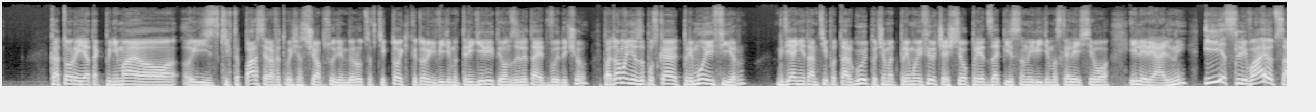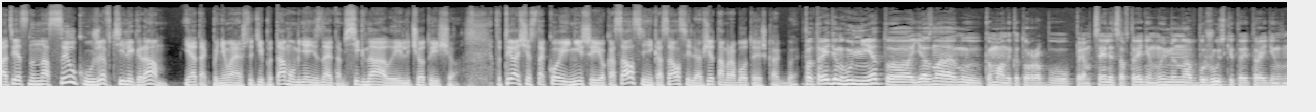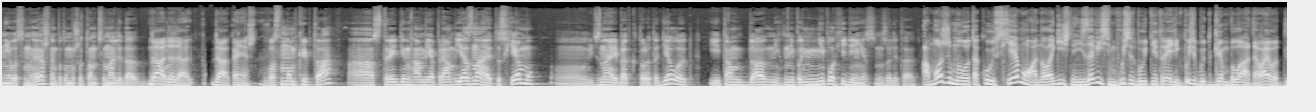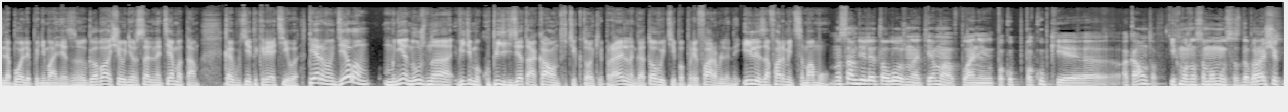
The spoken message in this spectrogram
которые, я так понимаю, из каких-то парсеров, это мы сейчас еще обсудим, берутся в ТикТоке, который, видимо, триггерит, и он залетает в выдачу. Потом они запускают прямой эфир, где они там типа торгуют, причем это прямой эфир чаще всего предзаписанный, видимо, скорее всего, или реальный, и сливают, соответственно, на ссылку уже в Телеграм. Я так понимаю, что типа там у меня, не знаю, там сигналы или что-то еще. Вот ты вообще с такой нишей ее касался, не касался, или вообще там работаешь как бы? По трейдингу нет. А, Я знаю ну, команды, которые прям целятся в трейдинг, ну именно в буржуйский трей- трейдинг, не в СНГшный, потому что там цена лида Да, дороже. да, да, да, конечно. В основном крипта, а с трейдингом я прям... Я знаю эту схему, э, знаю ребят, которые это делают, и там, да, у них непло- неплохие деньги залетают. А можем мы вот такую схему аналогично, независимо, пусть это будет не трейдинг, пусть это будет гэмбла, давай вот для более понимания. Гэмбла вообще универсальная тема, там как бы какие-то креативы. Первым делом мне нужно, видимо, купить где-то аккаунт в ТикТоке, правильно? Готовый, типа, прифармленный. Или зафармить самому. На самом деле это ложная тема в плане покуп- покупки э, аккаунтов. Их можно самому создавать. Проще,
